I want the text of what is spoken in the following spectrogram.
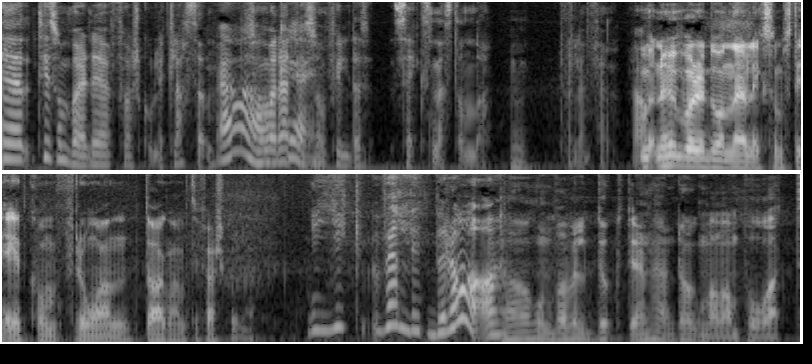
Eh, tills hon började förskoleklassen. Ja, så hon var där okej. tills hon fyllde sex nästan då. Eller fem. Ja. Men hur var det då när liksom steget kom från dagmamma till förskola? Det gick väldigt bra. Ja, hon var väldigt duktig den här dagmamman på att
